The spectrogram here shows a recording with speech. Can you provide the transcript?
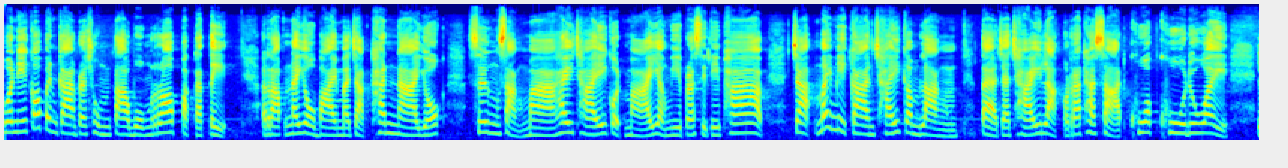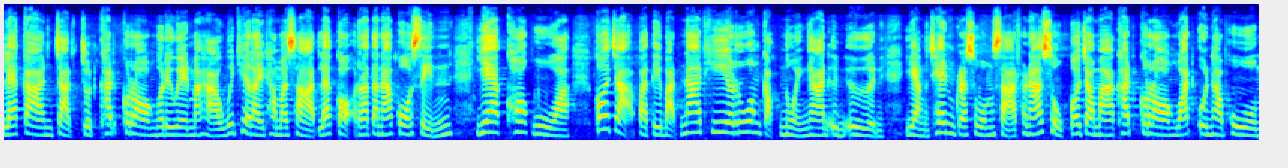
วันนี้ก็เป็นการประชุมตาวงรอบปกติ รับนโยบายมาจากท่านนายก ซึ่งสั่งมาให้ใช้กฎหมายอย่างมีประสิทธิภาพ จะไม่มีการใช้กำลัง แต่จะใช้หลักรัฐศาสตร์ควบคู่ด้วย และการจัดจุดคัดกรองบริเวณมหาวิทยาลัยธรรมศาสตร์และเกาะรัตนโกสินทร์แยกคอกวัว ก็จะปฏิบัติหน้าที่ร่วมกับหน่วยงานอื่นอย่างเช่น กระทรวงสาธารณสุขก็จะมาคัดกรองวัดอุณหภูมิ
